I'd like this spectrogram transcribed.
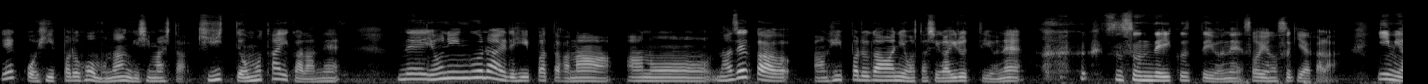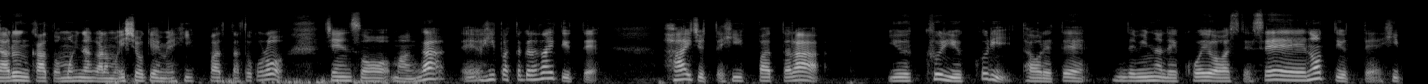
結構引っ張る方も難儀しました。木って重たいからね。で、4人ぐらいで引っ張ったかな。あの、なぜかあの、引っ張る側に私がいるっていうね。進んでいくっていうね。そういうの好きやから。意味あるんかと思いながらも一生懸命引っ張ったところ、チェーンソーマンが、えー、引っ張ってくださいって言って、はいって言って引っ張ったら、ゆっくりゆっくり倒れて、で、みんなで声を合わせて、せーのって言って引っ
